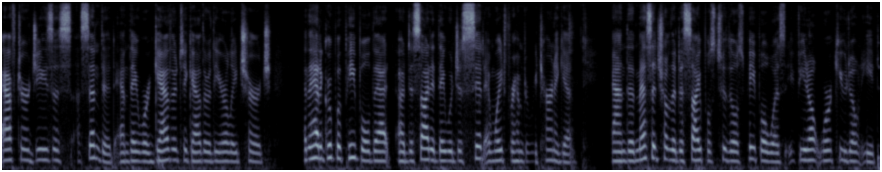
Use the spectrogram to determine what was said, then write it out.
after Jesus ascended, and they were gathered together, the early church, and they had a group of people that uh, decided they would just sit and wait for Him to return again. And the message from the disciples to those people was, if you don't work, you don't eat.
